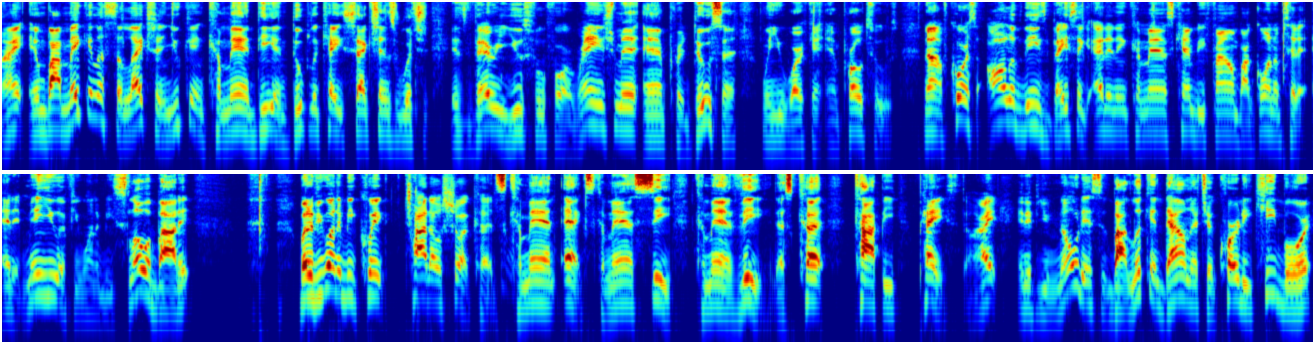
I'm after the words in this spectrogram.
right? And by making a selection, you can command D and duplicate sections, which is very useful for arrangement and producing when you're working in Pro Tools. Now, of course, all of these basic editing commands can be found by going up to the edit menu if you want to be slow about it. But if you want to be quick, try those shortcuts. Command X, Command C, Command V. That's cut, copy, paste, all right? And if you notice, by looking down at your QWERTY keyboard,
